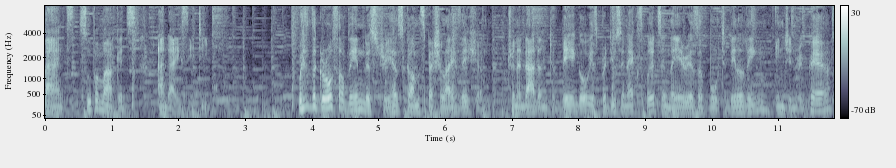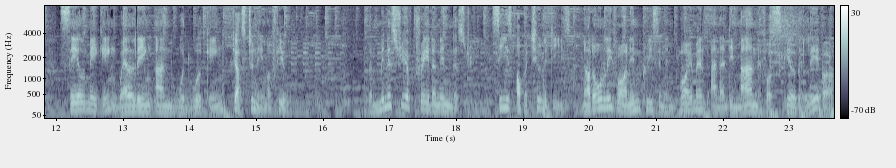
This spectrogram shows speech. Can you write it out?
banks, supermarkets, and ICT. With the growth of the industry has come specialization, Trinidad and Tobago is producing experts in the areas of boat building, engine repair, sail making, welding, and woodworking, just to name a few. The Ministry of Trade and Industry sees opportunities not only for an increase in employment and a demand for skilled labor,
